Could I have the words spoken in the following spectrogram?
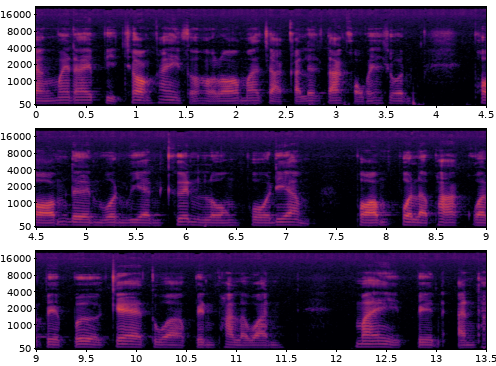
ยังไม่ได้ปิดช่องให้สหรมาจากการเลือกตั้งของประชาชน พร้อมเดินวนเวียนขึ้นลงโพเดียม พร้อมพลพรรควอลเปเปอร์ แก้ตัวเป็นพันละวัน ไม่เป็นอันท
